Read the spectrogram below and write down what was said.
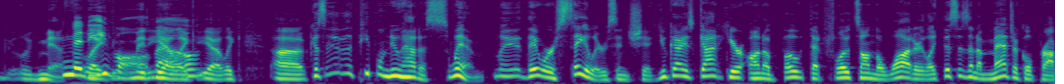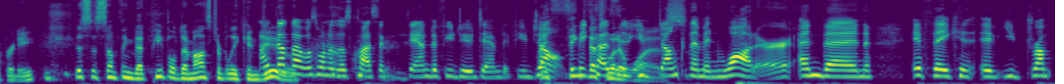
like myth, Like, Medieval, yeah, like yeah, like uh, because people knew how to swim. Like, They were sailors and shit. You guys got here on a boat that floats on the water. Like this isn't a magical property. this is something that people demonstrably can do. I thought that was one of those classic "damned if you do, damned if you don't." think because that's what it you was. dunk them in water, and then if they can, if you dump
